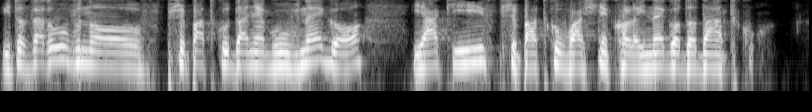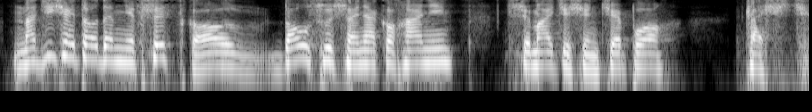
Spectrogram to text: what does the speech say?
I to zarówno w przypadku dania głównego, jak i w przypadku właśnie kolejnego dodatku. Na dzisiaj to ode mnie wszystko. Do usłyszenia, kochani. Trzymajcie się ciepło. Cześć.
